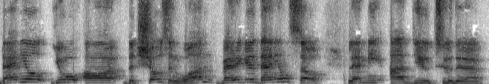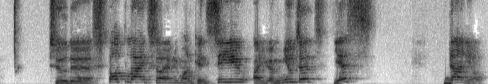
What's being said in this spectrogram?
Daniel, you are the chosen one. Very good, Daniel. So let me add you to the to the spotlight so everyone can see you. Are you muted? Yes? Daniel,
